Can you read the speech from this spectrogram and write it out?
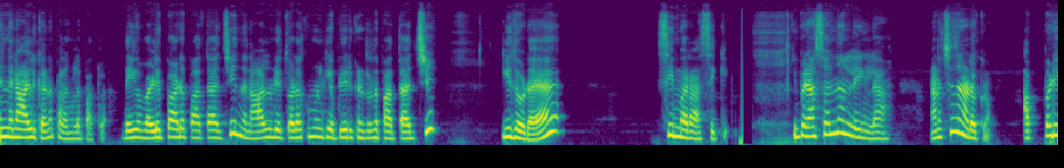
இந்த நாளுக்கான பலன்களை பார்க்கலாம். தெய்வ வழிபாடு பார்த்தாச்சு. இந்த நாளுடைய தொடக்கமுழுக்கு எப்படி இருக்குன்றத பார்த்தாச்சு. இதோட சிம்ம ராசிக்கு. இப்போ நான் சொன்னேன் இல்லைங்களா? நினச்சது நடக்கணும். அப்படி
